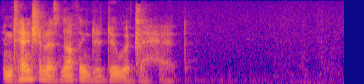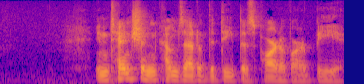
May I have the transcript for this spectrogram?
Intention has nothing to do with the head. Intention comes out of the deepest part of our being.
